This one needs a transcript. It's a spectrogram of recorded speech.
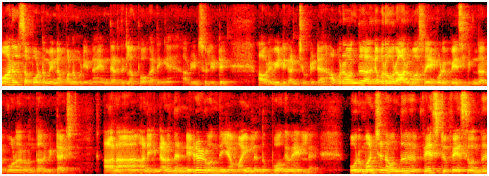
மாரல் சப்போர்ட் நம்ம என்ன பண்ண முடியும்? நான் இந்த இடத்துக்குலாம் போகாதீங்க. அப்படின்னு சொல்லிட்டு அவரை வீட்டுக்கு அனுப்பிச்சி விட்டுட்டேன். அப்புறம் வந்து அதுக்கப்புறம் ஒரு ஆறு மாதம் என் கூட பேசிக்கிட்டு இருந்தார் போனார் வந்தார் விட்டாச்சு. ஆனால் அன்றைக்கி நடந்த நிகழ்வு வந்து என் மைண்ட்லேருந்து போகவே இல்லை. ஒரு மனுஷனை வந்து ஃபேஸ் டு ஃபேஸ் வந்து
